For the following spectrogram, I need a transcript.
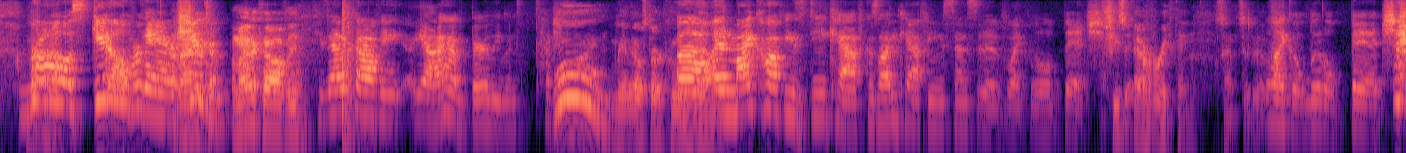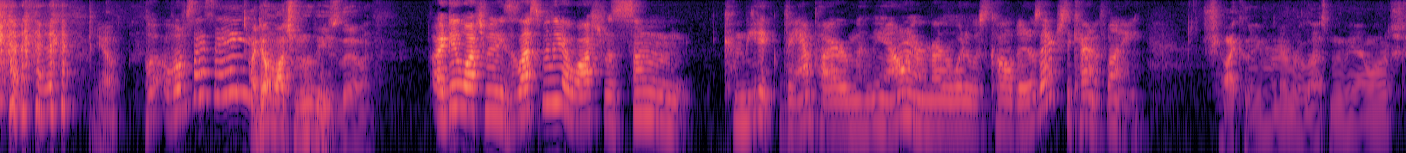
Gross! Get over there! I'm out, of, Shoot! co- I'm out of coffee. He's out of coffee. Yeah, I have barely even touched Woo! mine. Maybe I'll start cooling Oh, down. and my coffee is decaf because I'm caffeine sensitive, like a little bitch. She's everything sensitive. Like a little bitch. Yep. what, what was I saying? I don't watch movies though. I do watch movies. The last movie I watched was some comedic vampire movie. I don't even remember what it was called, but it was actually kind of funny. I couldn't even remember the last movie I watched.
